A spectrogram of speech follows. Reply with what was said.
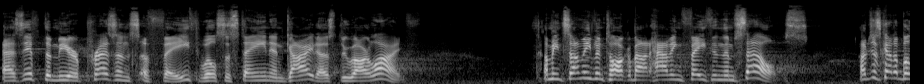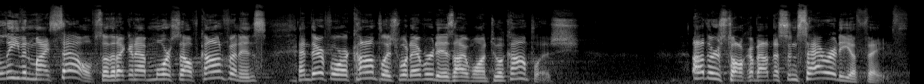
as if the mere presence of faith will sustain and guide us through our life. I mean, some even talk about having faith in themselves. I've just got to believe in myself so that I can have more self confidence and therefore accomplish whatever it is I want to accomplish. Others talk about the sincerity of faith.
